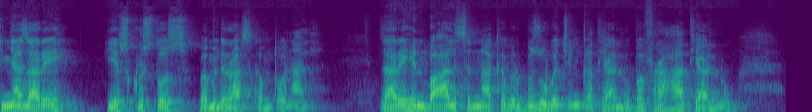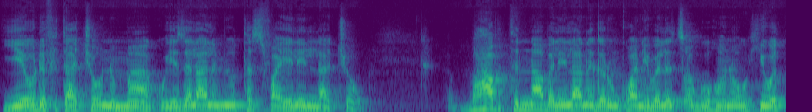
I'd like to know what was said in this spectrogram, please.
እኛ ዛሬ ኢየሱስ ክርስቶስ በምድር አስቀምጦናል። ዛሬ ይህን በዓል ስናከብር ብዙ በጭንቀት ያሉ፣ በፍርሃት ያሉ፣ የወደፊታቸውን የማያውቁ የዘላለም ሕይወት ተስፋ የሌላቸው በሀብትና በሌላ ነገር እንኳን የበለጸጉ ሆነው ሕይወት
